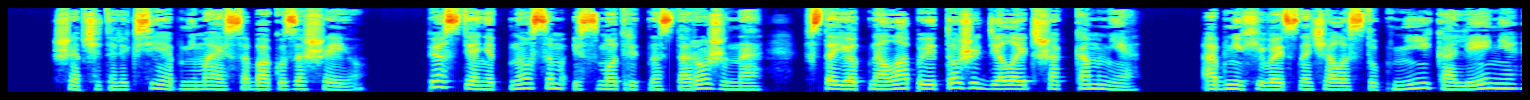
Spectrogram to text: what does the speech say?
— шепчет Алексей, обнимая собаку за шею. Пёс тянет носом и смотрит настороженно, встает на лапы и тоже делает шаг ко мне. Обнюхивает сначала ступни, колени,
